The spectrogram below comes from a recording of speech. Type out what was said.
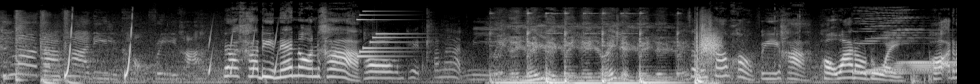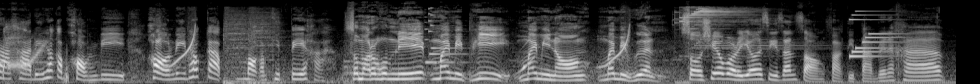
ขึ้นมาทัรานทีคาดีหรือของฟรีคะราคาดีแน่นอนค่ะ ทองเพชรขนาดนี้จะไม่ชอบ ของฟรีค่ะ เพราะว่าเรารวย เพราะราคาดีเท่ากับของดี ของดีเท่ากับเหมาะกับคิตตี้ค่ะ สมรภูมินี้ไม่มีพี่ ไม่มีน้อง ไม่มีเพื่อน Social Warrior Season 2 ฝากติดตามด้วยนะครับ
